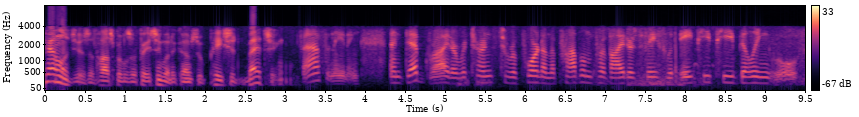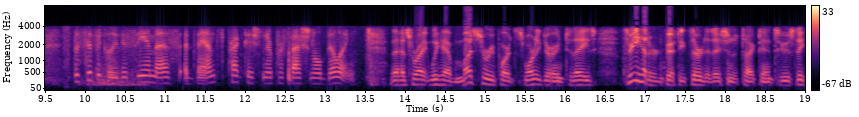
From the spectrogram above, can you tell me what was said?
challenges that hospitals are facing when it comes to patient matching. Fascinating. And Deb Grider returns to report on the problem providers face with APP billing rules specifically the CMS Advanced Practitioner Professional Billing. That's right. We have much to report this morning during today's 353rd edition of Talk 10 Tuesday,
